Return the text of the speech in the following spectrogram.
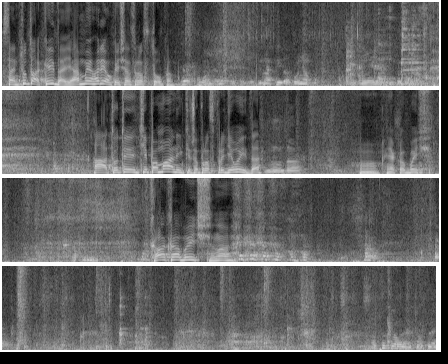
Сань, туди кидай, а ми горілку зараз розтопимо. Я понял, я просто понял. Ну, типа, А, то ти типа маленький, щоб розподілити, да? Ну да. М, Як обично. Как обычно. А це це то це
